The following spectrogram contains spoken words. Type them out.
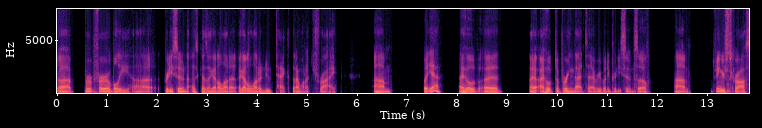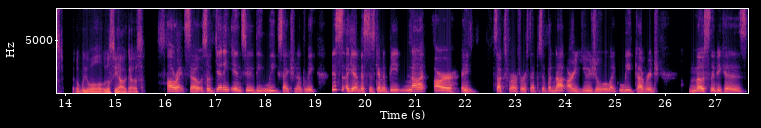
uh preferably uh pretty soon because i got a lot of i got a lot of new tech that i want to try um but yeah i hope uh I, I hope to bring that to everybody pretty soon so um fingers crossed we will we'll see how it goes All right, so so getting into the league section of the week. This again, this is going to be not our. It sucks for our first episode, but not our usual like league coverage. Mostly because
